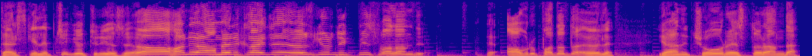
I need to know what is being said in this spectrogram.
ters kelepçe götürüyorsa. Aa hani Amerika'ydı özgürdük biz falan diyor. E, Avrupa'da da öyle. Yani çoğu restoranda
